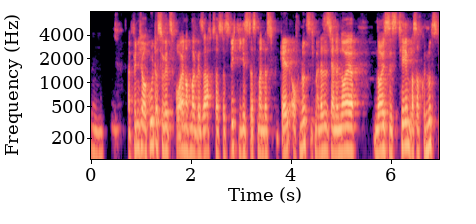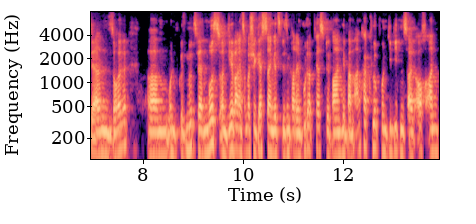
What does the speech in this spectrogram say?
Mhm. Da finde ich auch gut, dass du jetzt vorher nochmal gesagt hast, dass wichtig ist, dass man das Geld auch nutzt. Ich meine, das ist ja ein neue, neues System, was auch genutzt werden soll ähm, und genutzt werden muss. Und wir waren zum Beispiel gestern, jetzt, wir sind gerade in Budapest, wir waren hier beim Anker Club und die bieten es halt auch an.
